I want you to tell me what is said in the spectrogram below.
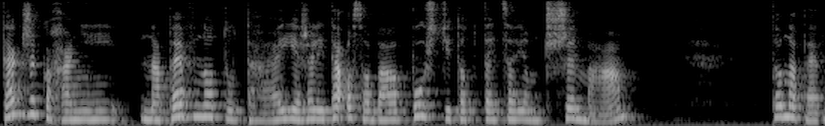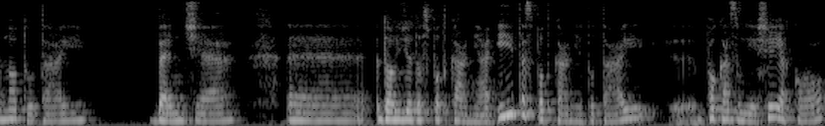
Także, kochani, na pewno tutaj, jeżeli ta osoba puści to tutaj, co ją trzyma, to na pewno tutaj będzie, e, dojdzie do spotkania. I to spotkanie tutaj e, pokazuje się jako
